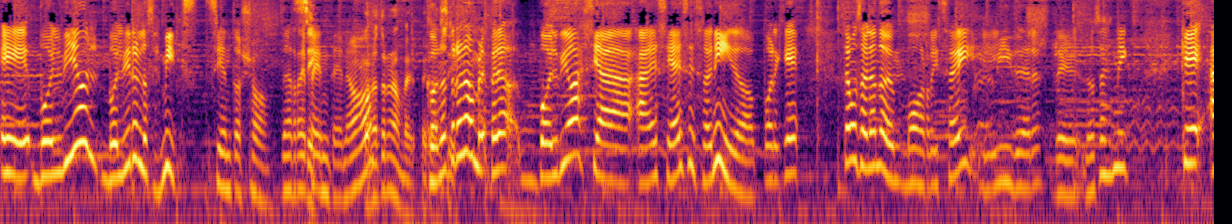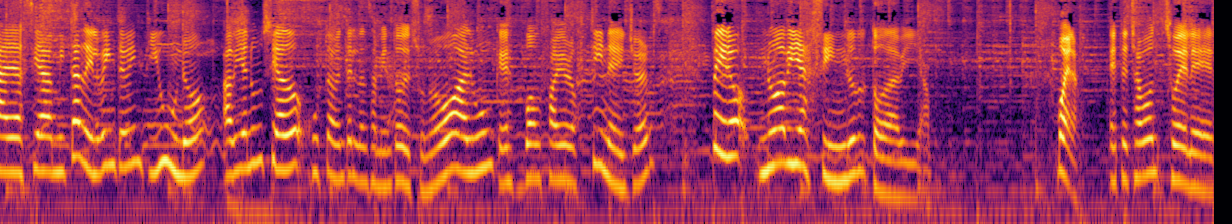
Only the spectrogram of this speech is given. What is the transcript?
Eh, volvió, volvieron los Smiths, siento yo, de repente, Sí, ¿no? con otro nombre, pero Con sí. otro nombre, pero volvió hacia, a ese, a ese sonido, porque estamos hablando de Morrissey, líder de los Smiths, que hacia mitad del 2021 había anunciado justamente el lanzamiento de su nuevo álbum, que es Bonfire of Teenagers, pero no había single todavía. Bueno, este chabón suele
